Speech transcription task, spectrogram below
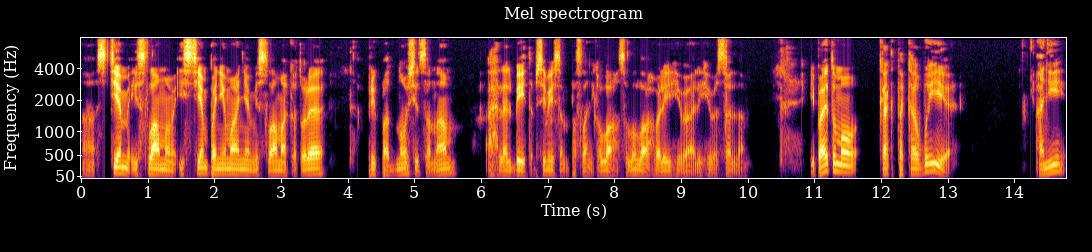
а, с тем исламом и с тем пониманием ислама, которое преподносится нам Ахляль-Бейтом, семейством посланника Аллаха, саллаллаху алейхи ва алейхи вассалям. И поэтому, как таковые, они,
